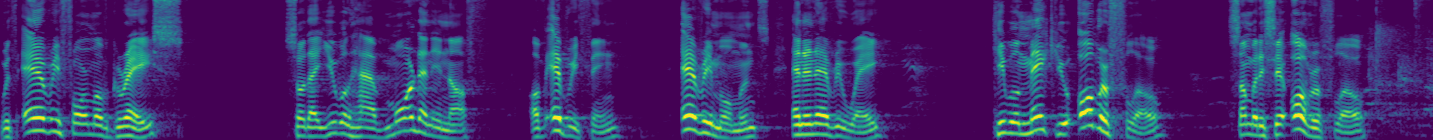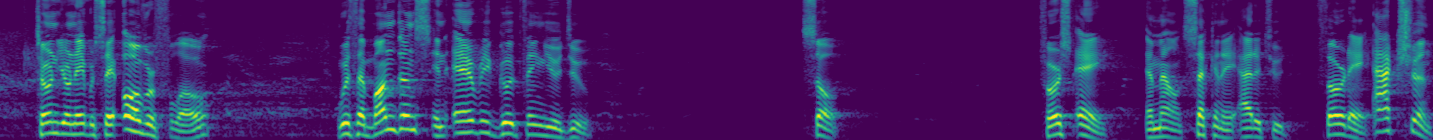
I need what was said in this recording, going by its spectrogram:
with every form of grace so that you will have more than enough of everything, every moment, and in every way. He will make you overflow. Somebody say overflow. Turn your neighbor, say overflow. With abundance in every good thing you do. So, first A, amount. Second A, attitude. Third A, action.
